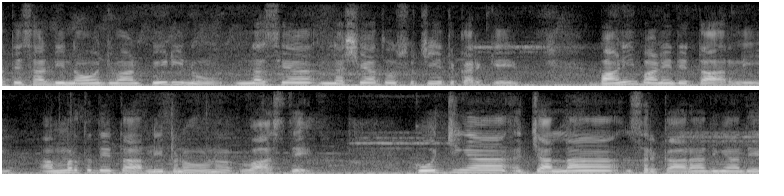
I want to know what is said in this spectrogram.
ਅਤੇ ਸਾਡੀ ਨੌਜਵਾਨ ਪੀੜ੍ਹੀ ਨੂੰ ਨਸ਼ਿਆਂ ਨਸ਼ਿਆਂ ਤੋਂ ਸੁਚੇਤ ਕਰਕੇ ਬਾਣੀ ਬਾਣੇ ਦੇ ਧਾਰਨੀ, ਅੰਮ੍ਰਿਤ ਦੇ ਧਾਰਨੀ ਬਣਾਉਣ ਵਾਸਤੇ ਕੋਝੀਆਂ ਚਾਲਾਂ ਸਰਕਾਰਾਂ ਦੀਆਂ ਦੇ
